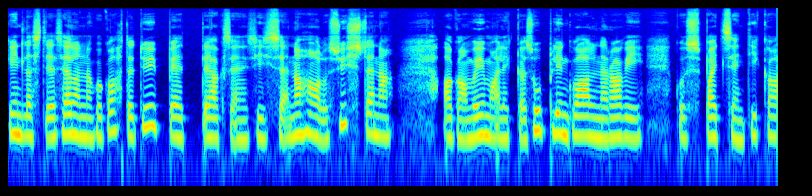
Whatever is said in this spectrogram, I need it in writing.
kindlasti. Ja seal on nagu kahte tüüpi, et tehakse siis nahaalussüstena, aga on võimalik ka sublinguaalne ravi, kus patsient iga,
